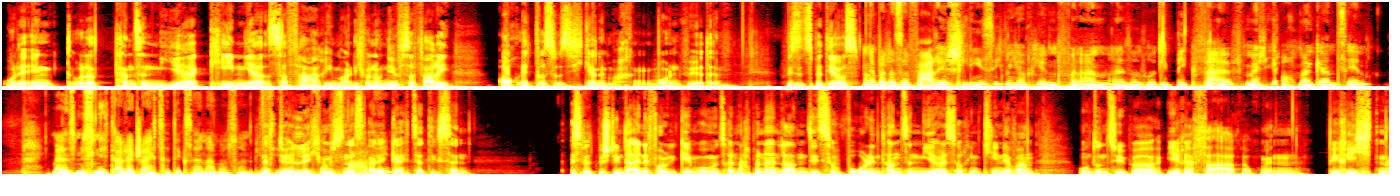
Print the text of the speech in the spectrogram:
oder irgend oder Tansania, Kenia, Safari mal. Ich war noch nie auf Safari, auch etwas, was ich gerne machen wollen würde. Wie sieht's bei dir aus? Ja, bei der Safari schließe ich mich auf jeden Fall an. Also so die Big Five möchte ich auch mal gern sehen. Ich meine, es müssen nicht alle gleichzeitig sein, aber so ein bisschen. Natürlich müssen das alle gleichzeitig sein. Es wird bestimmt eine Folge geben, wo wir unsere Nachbarn einladen, die sowohl in Tansania als auch in Kenia waren und uns über ihre Erfahrungen berichten.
